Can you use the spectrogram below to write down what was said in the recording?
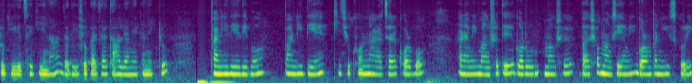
শুকিয়ে গেছে কি না। যদি শুকায় যায়, তাহলে আমি এখানে একটু পানি দিয়ে দিব। পানি দিয়ে কিছুক্ষণ নাড়াচাড়া করব। আর আমি মাংসতে গরুর মাংস বা সব মাংসেই আমি গরম পানি ইউজ করি।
